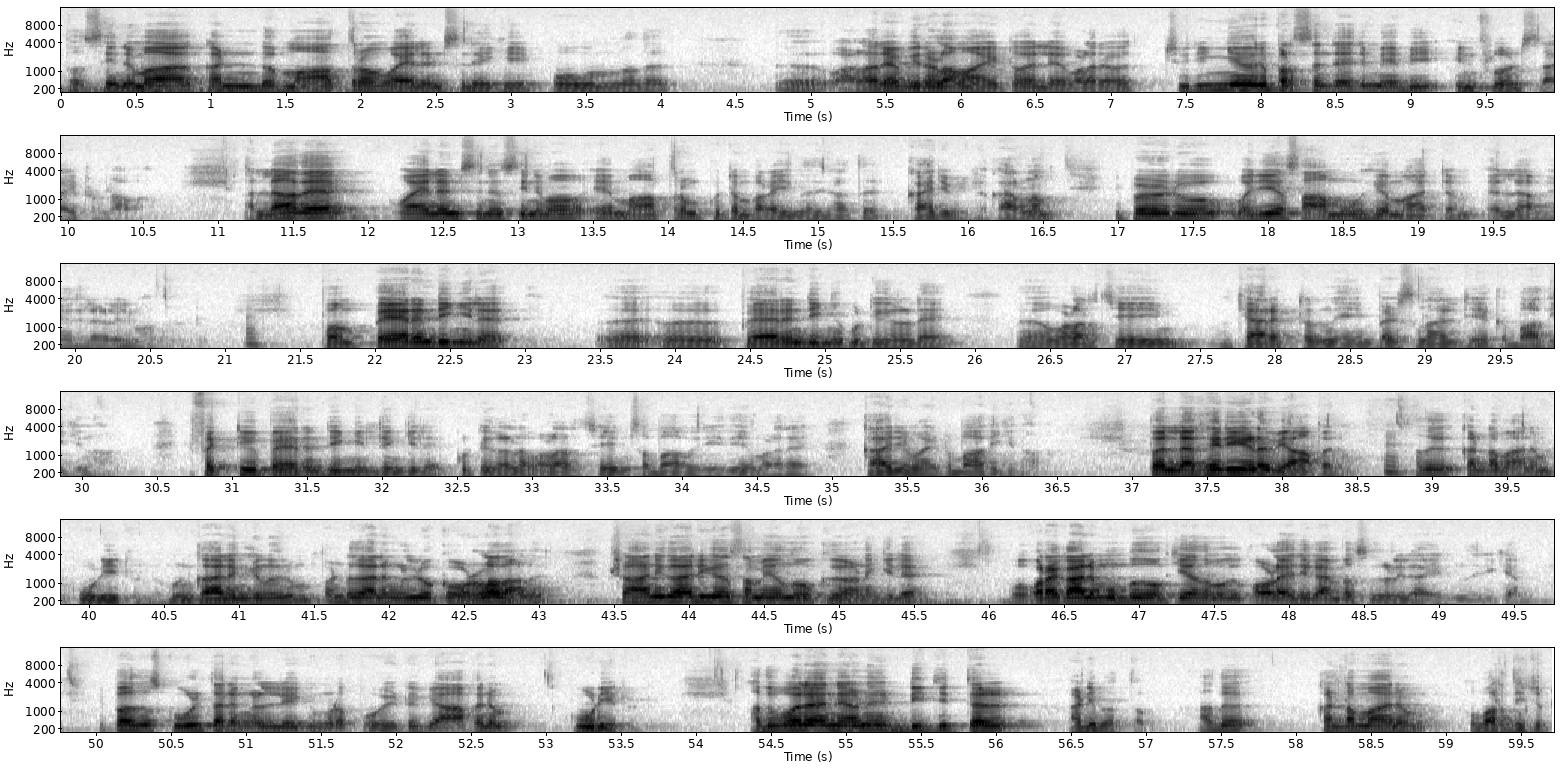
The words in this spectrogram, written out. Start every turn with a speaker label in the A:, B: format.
A: ഇപ്പോൾ സിനിമ കണ്ട് മാത്രം വയലൻസിലേക്ക് പോകുന്നത് വളരെ വിരളമായിട്ടോ അല്ലെ വളരെ ചുരുങ്ങിയ ഒരു പെർസെന്റേജ് മേ ബി ഇൻഫ്ലുവൻസ്ഡ് ആയിട്ടുണ്ടാവാം. അല്ലാതെ വയലൻസിന് സിനിമയെ മാത്രം കുറ്റം പറയുന്നതിനകത്ത് കാര്യമില്ല. കാരണം ഇപ്പോഴൊരു വലിയ സാമൂഹിക മാറ്റം എല്ലാ മേഖലകളിലും വന്നിട്ടുണ്ട്. ഇപ്പം പേരന്റിങ്ങിൽ പേരന്റിങ് കുട്ടികളുടെ വളർച്ചയെയും ക്യാരക്ടറിനെയും പേഴ്സണാലിറ്റിയൊക്കെ ബാധിക്കുന്നതാണ്. ഇഫക്റ്റീവ് പേരന്റിങ് ഇല്ലെങ്കിൽ കുട്ടികളുടെ വളർച്ചയും സ്വഭാവ രീതിയും വളരെ കാര്യമായിട്ട് ബാധിക്കുന്നതാണ്. ഇപ്പം ലഹരിയുടെ വ്യാപനം അത് കണ്ടമാനം കൂടിയിട്ടുണ്ട്. മുൻകാലങ്ങളിലും പണ്ട് കാലങ്ങളിലും ഒക്കെ ഉള്ളതാണ്. പക്ഷെ ആനുകാലിക സമയം നോക്കുകയാണെങ്കിൽ കുറേ കാലം മുമ്പ് നോക്കിയാൽ നമുക്ക് കോളേജ് ക്യാമ്പസുകളിലായിരുന്നിരിക്കാം. ഇപ്പോൾ അത് സ്കൂൾ തലങ്ങളിലേക്കും കൂടെ പോയിട്ട് വ്യാപനം കൂടിയിട്ടുണ്ട്. അതുപോലെ തന്നെയാണ് ഡിജിറ്റൽ അടിമത്തം. അത് കണ്ടമാനം വർദ്ധിച്ചിട്ടുണ്ട്.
